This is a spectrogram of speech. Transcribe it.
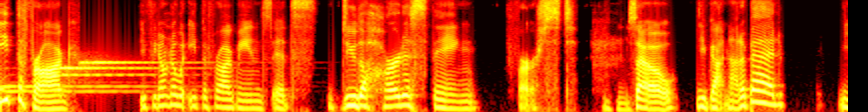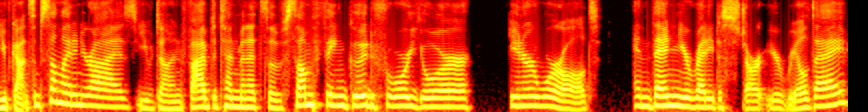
eat the frog if you don't know what eat the frog means it's do the hardest thing first Mhm. so you've gotten out of bed, you've gotten some sunlight in your eyes, you've done five to 10 minutes of something good for your inner world, and then you're ready to start your real day.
